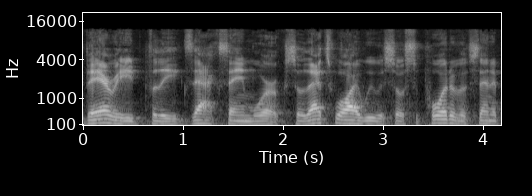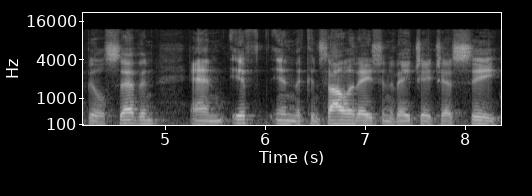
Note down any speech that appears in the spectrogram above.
varied for the exact same work. So that's why we were so supportive of Senate Bill 7. And if in the consolidation of HHSC,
